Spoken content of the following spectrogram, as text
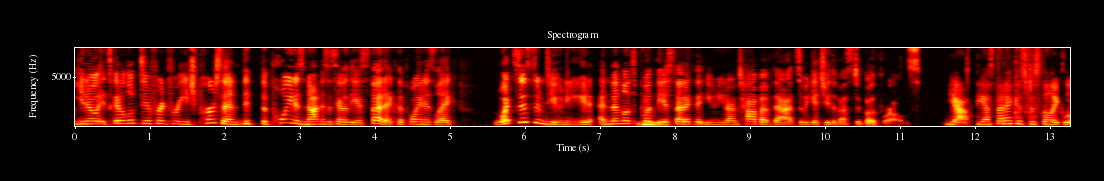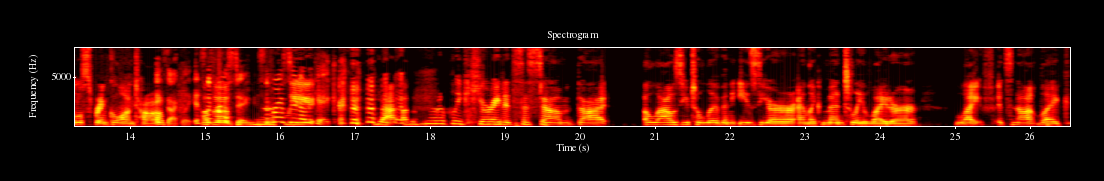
you know, it's going to look different for each person. The the point is not necessarily the aesthetic. The point is like what system do you need? And then let's put mm. the aesthetic that you need on top of that so we get you the best of both worlds. Yeah, the aesthetic is just the like little sprinkle on top. Exactly. It's the frosting. It's the frosting on the cake. yeah, of a beautifully curated system that allows you to live an easier and like mentally lighter life. It's not like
